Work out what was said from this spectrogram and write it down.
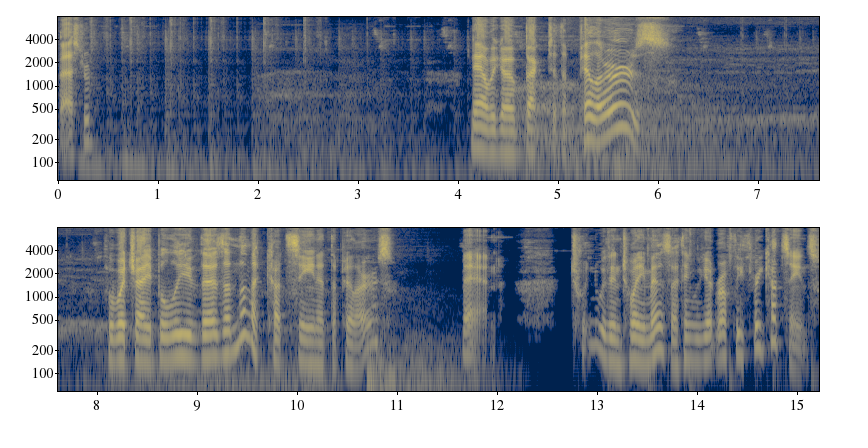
Bastard. Now we go back to the pillars. For which I believe there's another cutscene at the pillars. Man. Tw within 20 minutes I think we get roughly three cutscenes.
